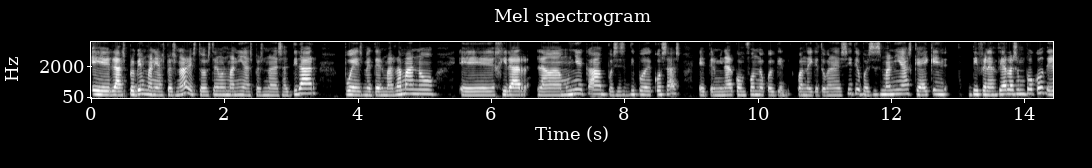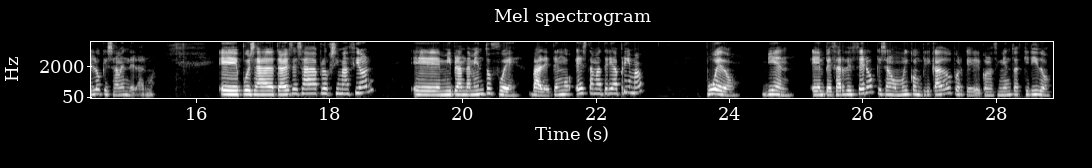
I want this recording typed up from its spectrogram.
eh, las propias manías personales. Todos tenemos manías personales al tirar, pues meter más la mano, eh, girar la muñeca, pues ese tipo de cosas, eh, terminar con fondo cuando hay que tocar en el sitio, pues esas manías que hay que diferenciarlas un poco de lo que saben del arma. Eh, pues a través de esa aproximación, mi planteamiento fue, vale, tengo esta materia prima, puedo bien empezar de cero, que es algo muy complicado porque el conocimiento adquirido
